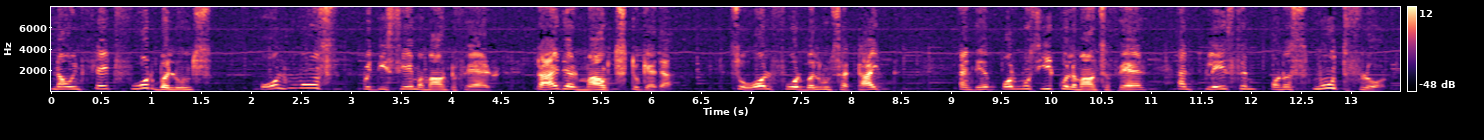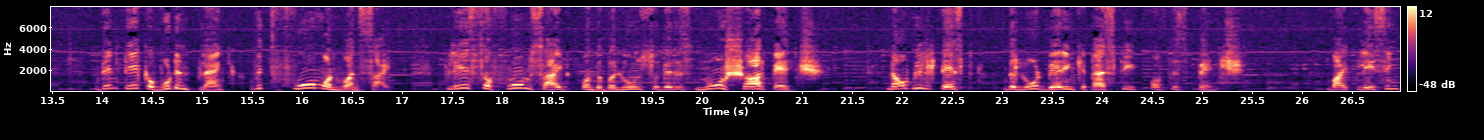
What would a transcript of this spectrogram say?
Now inflate four balloons almost with the same amount of air. Tie their mouths together. So all four balloons are tight and they have almost equal amounts of air and place them on a smooth floor. Then take a wooden plank with foam on one side. Place the foam side on the balloon so there is no sharp edge. Now we'll test the load bearing capacity of this bench by placing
